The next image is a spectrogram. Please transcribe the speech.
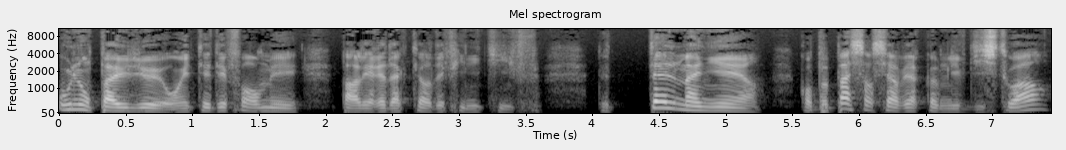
ou n'ont pas eu lieu, ont été déformés par les rédacteurs définitifs de telle manière qu'on ne peut pas s'en servir comme livre d'histoire.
